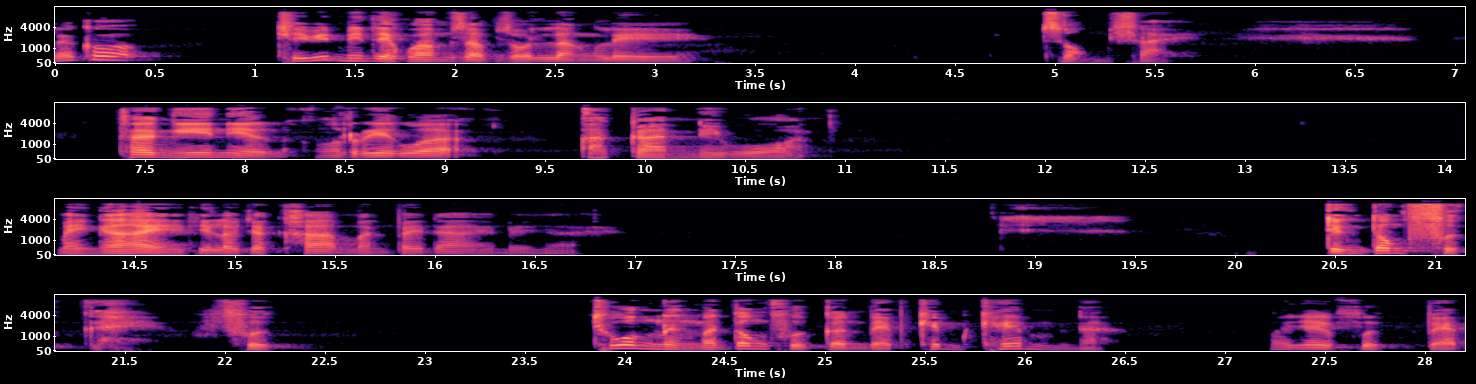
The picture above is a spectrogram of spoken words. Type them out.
แล้วก็ชีวิตมีแต่ความสับสนลังเล สงสัย ถ้างี้เนี่ยเรียกว่าอาการนิวรณ์ไม่ง่ายที่เราจะข้ามมันไปได้ไม่ง่าย จึงต้องฝึกฝึก ช่วงหนึ่งมันต้องฝึกกันแบบเข้มๆนะไม่ใช่ฝึกแบบ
